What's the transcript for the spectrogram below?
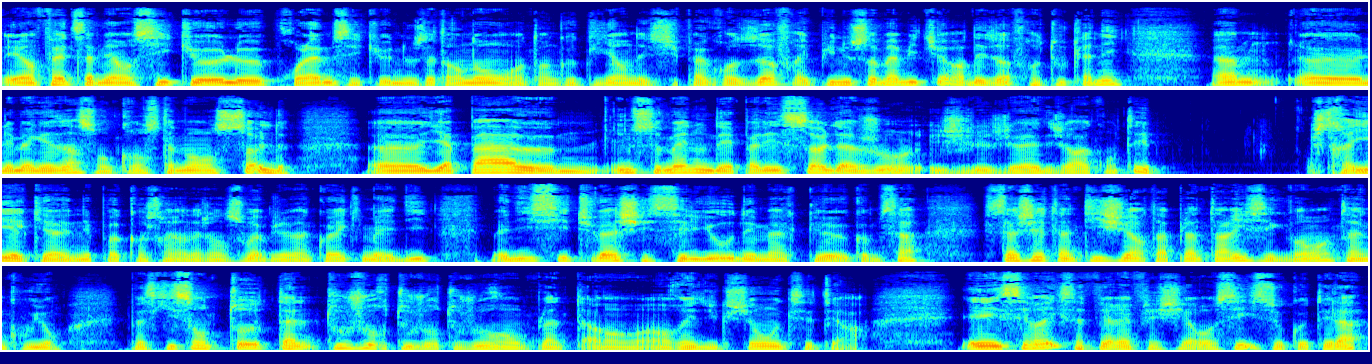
Et en fait, ça vient aussi que le problème, c'est que nous attendons en tant que clients des super grosses offres, et puis nous sommes habitués à avoir des offres toute l'année. Hein. Euh, les magasins sont constamment en solde. Il euh, n'y a pas euh, une semaine où vous n'avez pas des soldes. Un jour, j'avais déjà raconté, je travaillais avec, à une époque, quand je travaillais en agence web, j'avais un collègue qui m'avait dit, m'a dit, si tu vas chez Celio, des marques euh, comme ça, si t'achètes un t-shirt à plein tarif, c'est que vraiment t'es un couillon. Parce qu'ils sont total, toujours, toujours, toujours en plein, en, réduction, etc. Et c'est vrai que ça fait réfléchir aussi, ce côté-là,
